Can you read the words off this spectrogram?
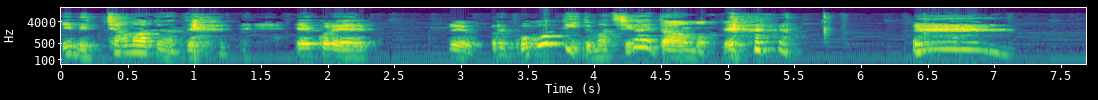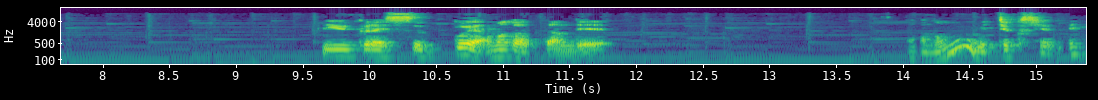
え、めっちゃ甘ってなって え、これ、これ、これ、ボゴティと間違えた思って っていうくらいすっごい甘かったんで、なんか飲むのめちゃくちゃ、めっ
